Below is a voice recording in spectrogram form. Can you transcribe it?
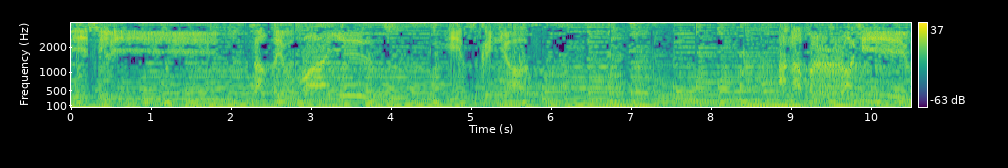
Веселит, зазывает из гнезд. А напротив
